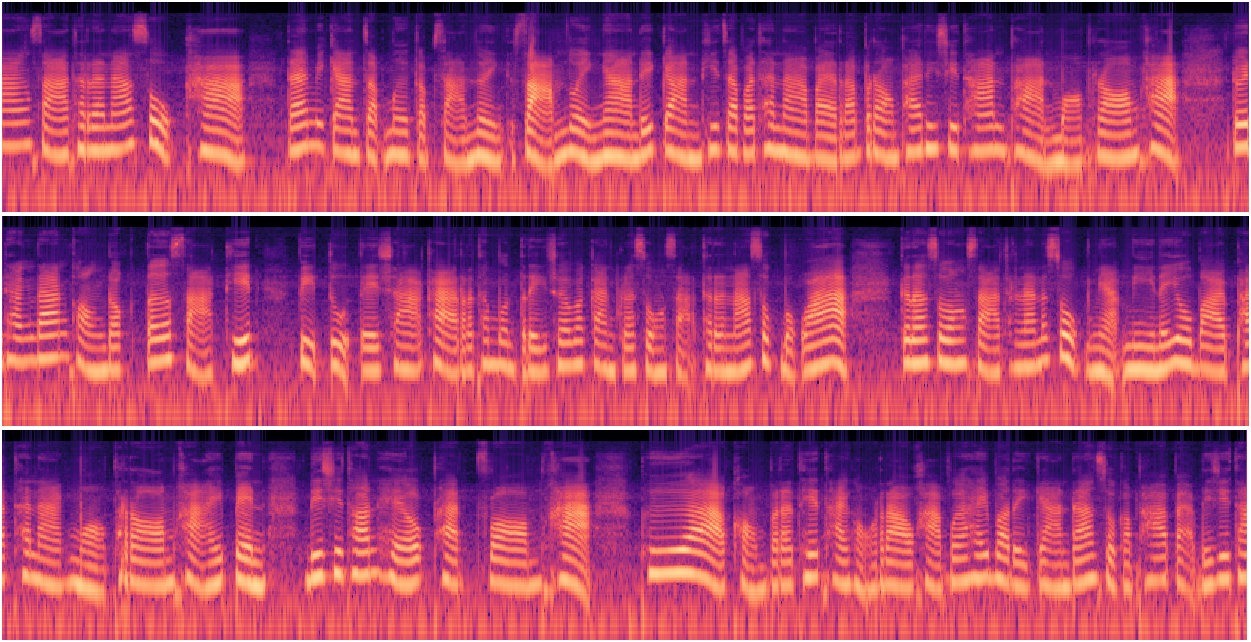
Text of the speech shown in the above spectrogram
างสาธารณสุขค่ะ ได้มีการจับมือกับ3หน่วย3หน่วยงานด้วยกันที่จะพัฒนาใบรับรองแพทย์ดิจิทัลผ่านหมอพร้อมค่ะ โดยทางด้านของดรสาธิต ปิตุเตชะค่ะ รัฐมนตรีช่วยว่าการกระทรวงสาธารณสุขบอกว่า กระทรวงสาธารณสุขเนี่ยมีนโยบายพัฒนาหมอพร้อมค่ะ ให้เป็นดิจิทัลเฮลท์แพลตฟอร์มค่ะ เพื่อของประเทศไทยของเราค่ะ เพื่อให้บริการด้านสุขภาพแบบดิจิทัล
